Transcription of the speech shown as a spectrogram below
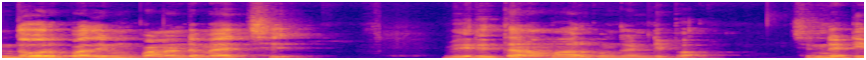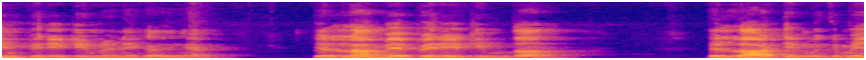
இந்த ஒரு பதிமூணு பன்னெண்டு மேட்ச்சு வெறித்தனமாக இருக்கும் கண்டிப்பாக சின்ன டீம் பெரிய டீம் நினைக்காதீங்க. எல்லாமே பெரிய டீம் தான். எல்லா டீமுக்குமே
